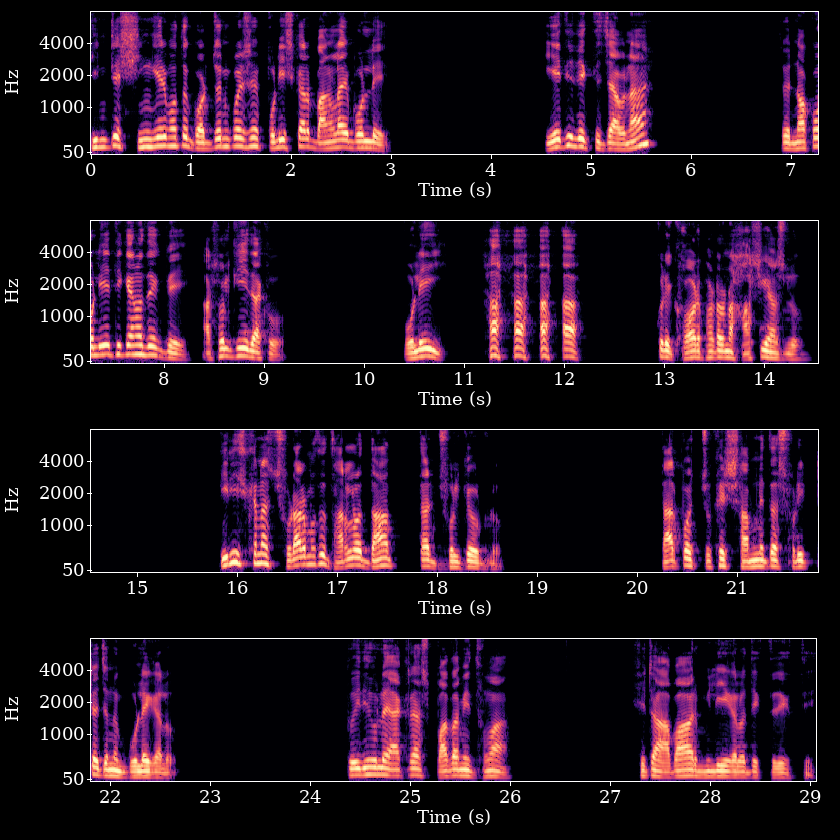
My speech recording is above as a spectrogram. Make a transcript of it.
তিনটে সিংহের মতো গর্জন করে সে পরিষ্কার বাংলায় বললে, ইয়েতি দেখতে চাও না? তো নকল ইয়েতি কেন দেখবে? আসল কি দেখো? বলেই, হা হা হা হা, করে ঘর ফাটানো হাসি হাসলো। তিরিশখানা ছোড়ার মতো ধারালো দাঁত তার ঝলকে উঠল। তারপর চোখের সামনে তার শরীরটা যেন গলে গেল। তৈরি হলো একরাশ বাদামি ধোঁয়া। সেটা আবার মিলিয়ে গেল দেখতে দেখতে।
